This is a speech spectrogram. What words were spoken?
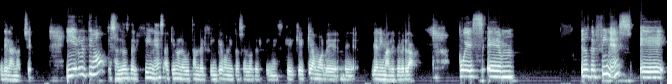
de, la noche. Y el último, que son los delfines. ¿A quién no le gustan delfín? Qué bonitos son los delfines. Qué, qué, amor de, de animales, de verdad. Pues em, los delfines eh,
